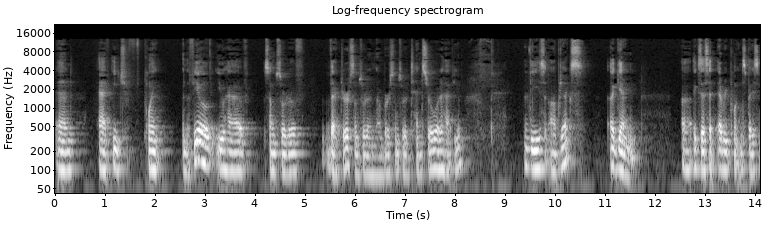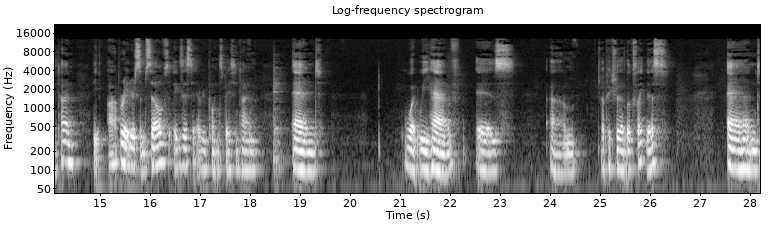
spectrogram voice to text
and at each point in the field, you have some sort of vector, some sort of number, some sort of tensor, what have you. These objects, again, uh, exist at every point in space and time. The operators themselves exist at every point in space and time. And what we have is um, a picture that looks like this. And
